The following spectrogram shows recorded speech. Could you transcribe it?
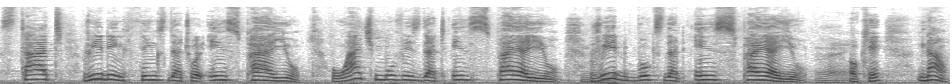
start reading things that will inspire you. Watch movies that inspire you. Mm-hmm. Read books that inspire you. Right. Okay? Now,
